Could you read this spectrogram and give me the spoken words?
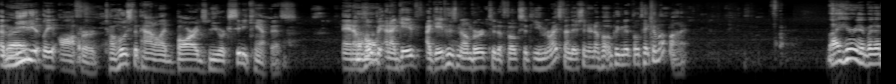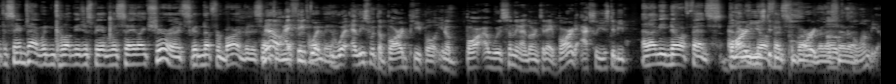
immediately offered to host the panel at Bard's New York City campus. And I'm Uh-huh. hoping, and I gave I gave his number to the folks at the Human Rights Foundation, and I'm hoping that they'll take him up on it. I hear you, but at the same time, wouldn't Columbia just be able to say like, sure, it's good enough for Bard, but it's not No, I think what, what at least with the Bard people, you know, Bard was something I learned today. Bard actually used to be and I mean no offense. and I Bard mean used no to be offense part Bard, of. Columbia,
